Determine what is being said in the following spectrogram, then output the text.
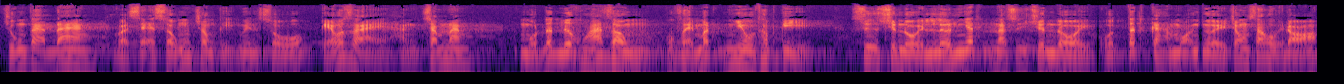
Chúng ta đang và sẽ sống trong kỷ nguyên số kéo dài hàng trăm năm. Một đất nước hóa rồng cũng phải mất nhiều thập kỷ. Sự chuyển đổi lớn nhất là sự chuyển đổi của tất cả mọi người trong xã hội đó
